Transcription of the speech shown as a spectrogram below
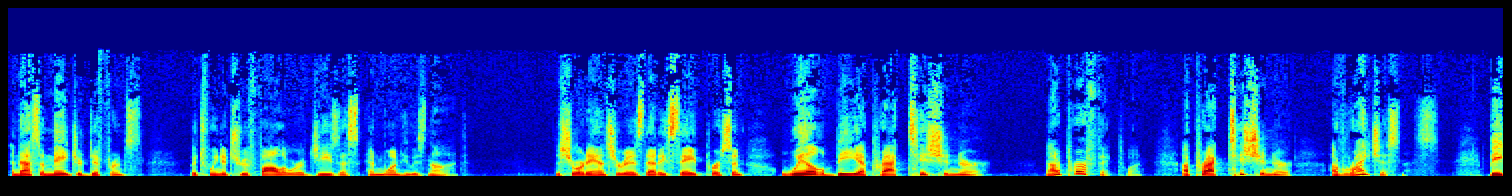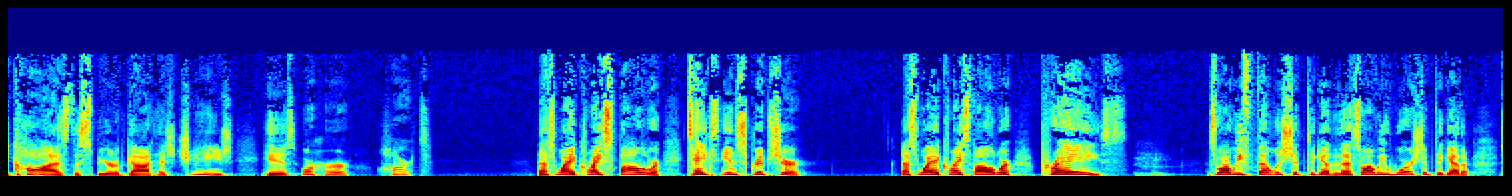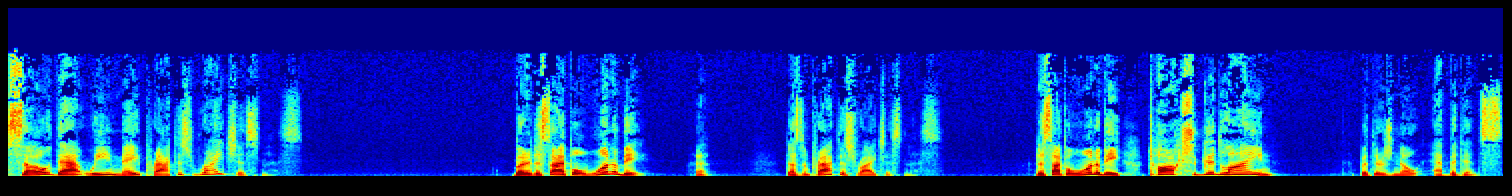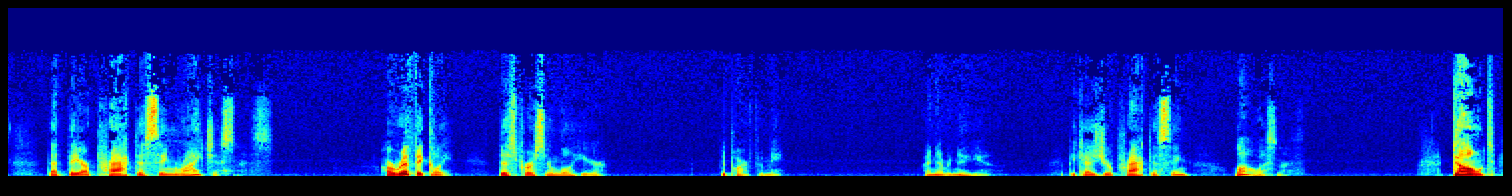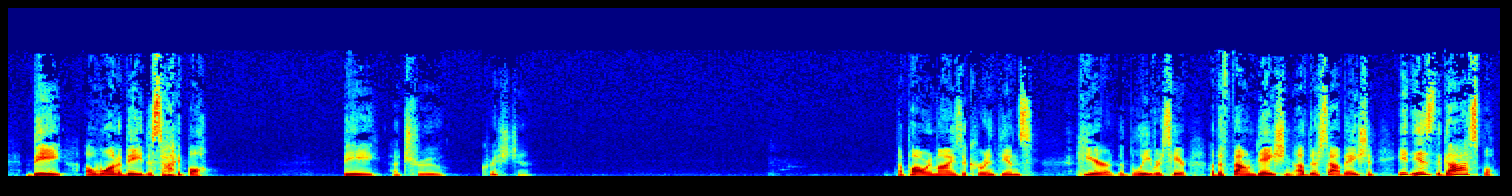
And that's a major difference between a true follower of Jesus and one who is not. The short answer is that a saved person will be a practitioner, not a perfect one, a practitioner of righteousness because the Spirit of God has changed his or her heart. That's why a Christ follower takes in Scripture. That's why a Christ follower prays. That's why we fellowship together. That's why we worship together, so that we may practice righteousness. But a disciple wannabe doesn't practice righteousness. A disciple wannabe talks a good line, but there's no evidence that they are practicing righteousness. Horrifically, this person will hear Depart from me. I never knew you because you're practicing lawlessness. Don't be a wannabe disciple, be a true Christian. Now, Paul reminds the Corinthians here, the believers here, of the foundation of their salvation. It is the gospel.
